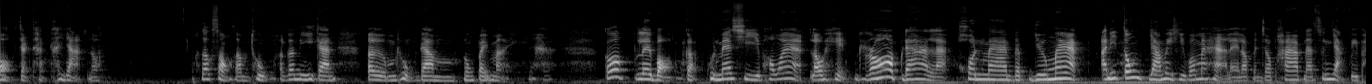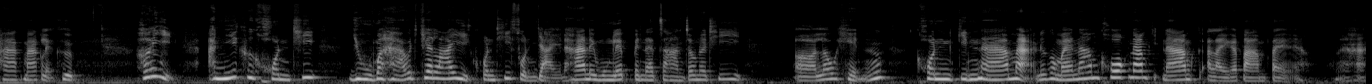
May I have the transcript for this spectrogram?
ออกจากถังขยะเนาะสักสองสาถุงแล้วก็มีการเติมถุงดำลงไปใหม่นะคะก็เลยบอกกับคุณแม่ชี เพราะว่าเราเห็นรอบด้านละคนมาแบบเยอะมาก อันนี้ต้องย้ำอีกทีว่ามาหาอะไรเราเป็นเจ้าภาพนะ ซึ่งอยากไปภาคมากเลยคือ เฮ้ย อันนี้คือคนที่อยู่มหาวิทยาลัยคนที่ส่วนใหญ่นะคะในวงเล็บเป็นอาจารย์เจ้าหน้าที่เเราเห็นคนกินน้ำอะนึกออกไหมน้ำโคกน้ำกินน้ำอะไรก็ตามแต่นะคะ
